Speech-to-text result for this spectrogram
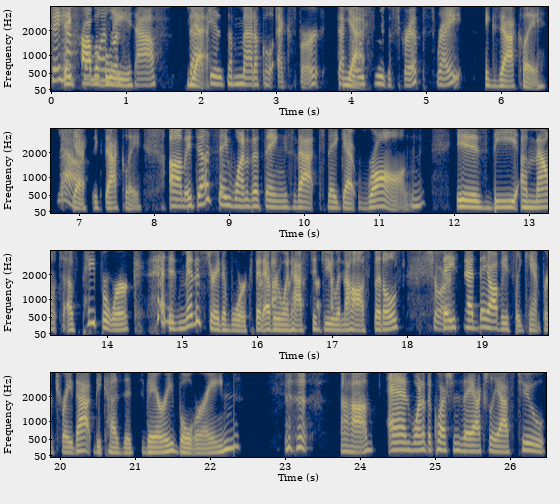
They They probably- on staff that is Yes. a medical expert that goes through the scripts, right? Exactly. Yeah. Yes, exactly. Um, it does say one of the things that they get wrong is the amount of paperwork and administrative work that everyone has to do in the hospitals. Sure. They said they obviously can't portray that because it's very boring. Uh-huh. And one of the questions they actually asked too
